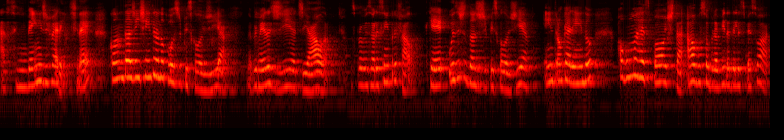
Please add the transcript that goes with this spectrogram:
assim, bem diferente, né? Quando a gente entra no curso de psicologia, no primeiro dia de aula, os professores sempre falam que os estudantes de psicologia entram querendo alguma resposta, algo sobre a vida deles pessoais.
